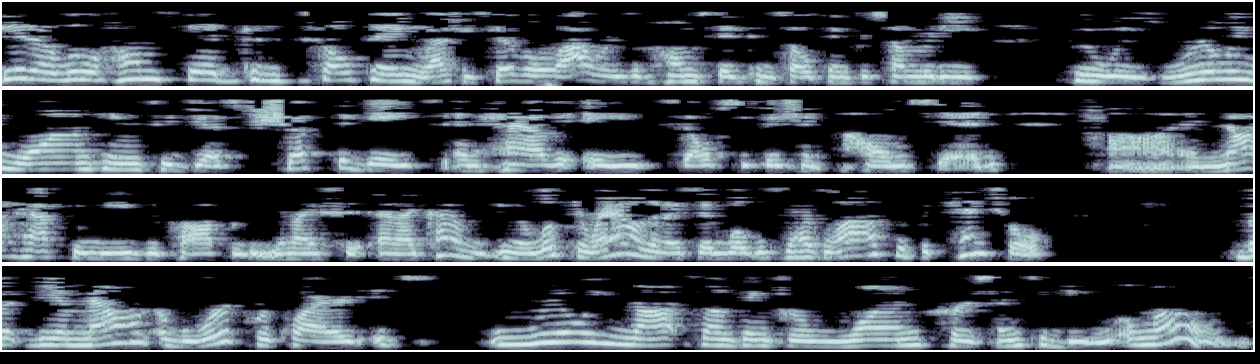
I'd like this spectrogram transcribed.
did a little homestead consulting, well, actually several hours of homestead consulting for somebody who was really wanting to just shut the gates and have a self-sufficient homestead. Uh, and not have to leave the property. And I said, and I kind of, you know, looked around and I said, well, this has lots of potential, but the amount of work required, it's really not something for one person to do alone.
